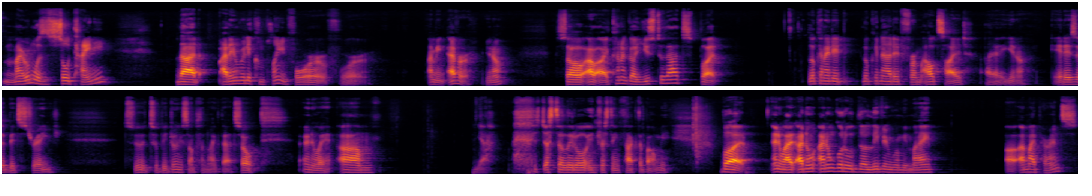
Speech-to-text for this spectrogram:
my room was so tiny that I didn't really complain for, for, I mean, ever, you know? So I, I kind of got used to that, but looking at it looking at it from outside, I you know it is a bit strange to to be doing something like that. So anyway, um, yeah, it's just a little interesting fact about me. But anyway, I, I don't I don't go to the living room in my uh, at my parents,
